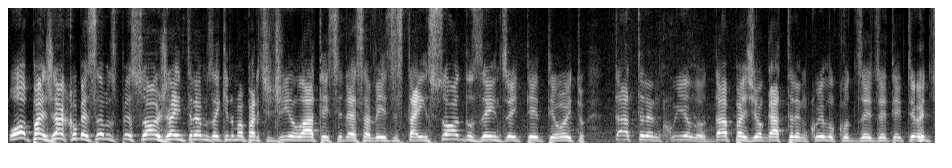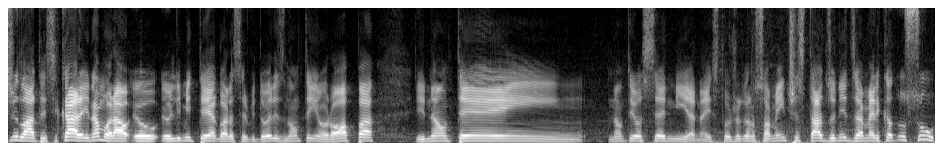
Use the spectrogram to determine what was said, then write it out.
Opa, já começamos pessoal, já entramos aqui numa partidinha, o latence dessa vez está em só 288, tá tranquilo, dá pra jogar tranquilo com 288 de latence. Cara, e na moral, eu, eu limitei agora servidores, não tem Europa e não tem não tem Oceania, né? Estou jogando somente Estados Unidos e América do Sul.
